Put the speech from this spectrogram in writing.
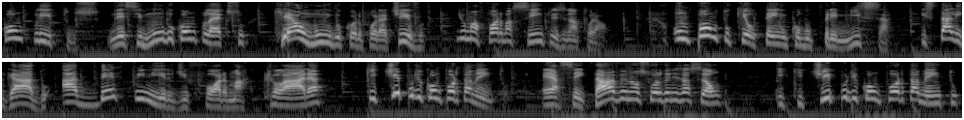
conflitos nesse mundo complexo que é o mundo corporativo de uma forma simples e natural. Um ponto que eu tenho como premissa está ligado a definir de forma clara que tipo de comportamento é aceitável na sua organização e que tipo de comportamento,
